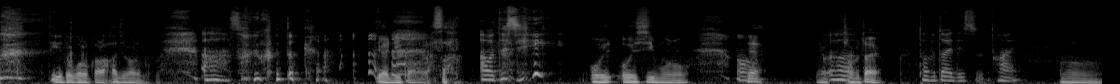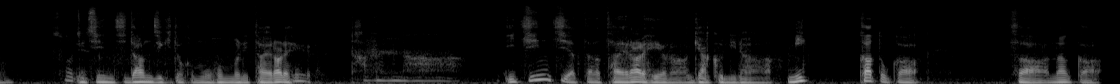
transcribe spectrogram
っていうところから始まるもんね。あそういうことか。いやリカはさ。あ私、おいおいしいもうん。のね食べたいよ、食べたいです。はい。うん。そうです。一日断食とかもうほんまに耐えられへんよ。多分な。一日やったら耐えられへんよな逆にな。3日とかさなんか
